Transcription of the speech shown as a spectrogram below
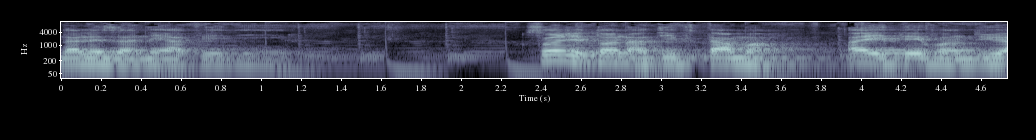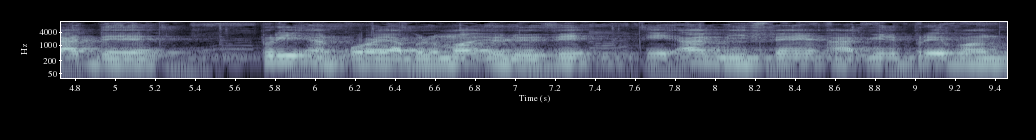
dans les années à venir. Son jeton natif Tama a été vendu à des prix incroyablement élevés et a mis fin à une pré-vente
